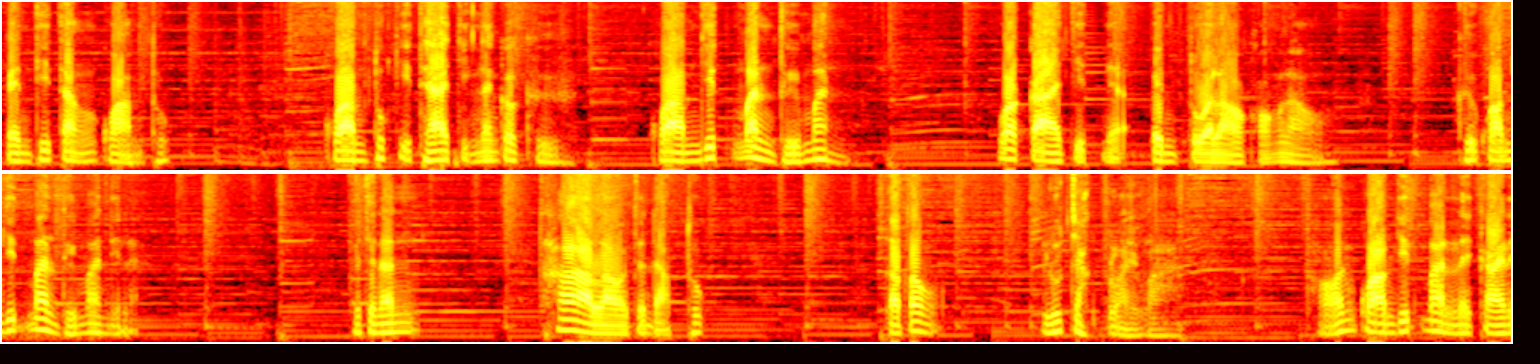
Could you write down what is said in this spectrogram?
เป็นที่ตั้งของความทุกข์ความทุกข์ที่แท้จริงนั่นก็คือ ความยึดมั่นถือมั่น ว่ากายจิตเนี่ยเป็นตัวเราของเรา คือความยึดมั่นถือมั่นนี่แหละ เพราะฉะนั้นถ้าเราจะดับทุกข์เราต้องรู้จักปล่อยวางถอนความยึดมั่นในกายใน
